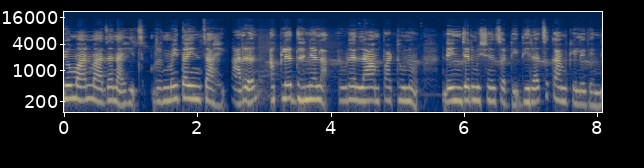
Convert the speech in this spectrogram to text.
ह्यो मान माझा नाहीच. मृण्मयीताईंचा आहे. कारण आपल्या धन्याला एवढ्या लांब पाठवणं डेंजर मिशनसाठी धीराचं काम केलं त्यांनी.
